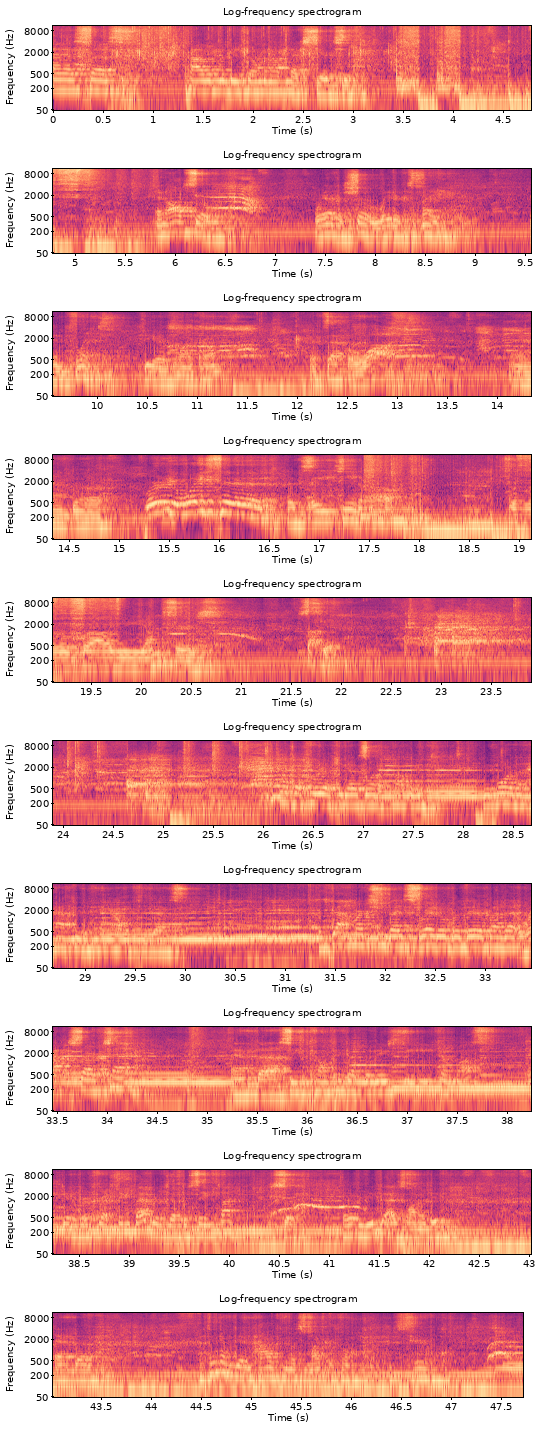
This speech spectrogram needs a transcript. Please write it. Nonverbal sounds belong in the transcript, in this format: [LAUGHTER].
IS Fest. Probably going to be coming up next year too. And also, we have a show later tonight in Flint, if you guys want to come. It's at the Loft. And uh, Where are you wasted? it's 18 and up. So for all you youngsters, suck it. [LAUGHS] For real, if you guys want to come, be more than happy to hang out with you guys. We've got merchandise right over there by that Rockstar tent. And uh, so you can come pick up a new CD from us and get a refreshing beverage at the same time. So whatever you guys want to do. And uh, I think I'm getting high from this microphone. It's terrible.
